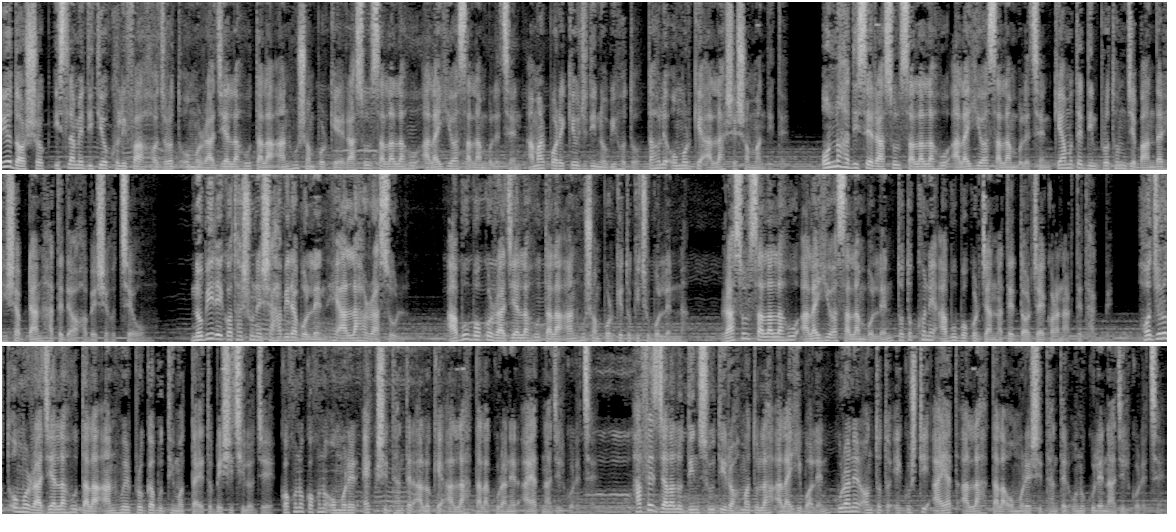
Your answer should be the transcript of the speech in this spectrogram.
প্রিয় দর্শক, ইসলামের দ্বিতীয় খলিফা হজরত ওমর রাজিয়াল্লাহু তালা আনহু সম্পর্কে রাসূল সাল্লাল্লাহু আলাইহিয়া সাল্লাম বলেছেন, আমার পরে কেউ যদি নবী হতো, তাহলে ওমরকে আল্লাহ সে সম্মান দিতে। অন্য হাদিসে রাসূল সাল্লাল্লাহু আলাইহিয়া সাল্লাম বলেছেন, কেয়ামতের দিন প্রথম যে বান্দার হিসাব ডান হাতে দেওয়া হবে, সে হচ্ছে ওম। নবীর এ কথা শুনে সাহাবিরা বললেন, হে আল্লাহর রাসূল, আবু বকর রাজিয়াল্লাহু তালা আনহু সম্পর্কে তো কিছু বললেন না। রাসূল সাল্লাল্লাহু আলাইহিয়া সাল্লাম বললেন, ততক্ষণে আবু বকর জান্নাতের দরজায় করা নাড়তে থাকবে। হজরত ওমর রাজিয়াল্লাহু তালা আনহুয়ের প্রজ্ঞাবুদ্ধিমত্তা এত বেশি ছিল যে কখনো কখনো ওমরের এক সিদ্ধান্তের আলোকে আল্লাহ তালা কুরআনের আয়াত নাজিল করেছে। হাফেজ জালালুদ্দিন সুতি রহমাতুল্লাহ আলাহি বলেন, কুরআনের অন্তত একুশটি আয়াত আল্লাহ তালা ওমরের সিদ্ধান্তের অনুকূলে নাজিল করেছে।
